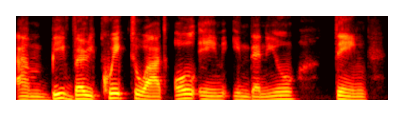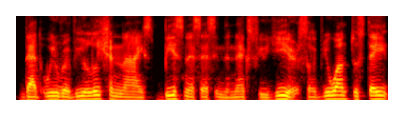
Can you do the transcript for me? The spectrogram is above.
and be very quick to add all in in the new thing that will revolutionize businesses in the next few years. So if you want to stay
